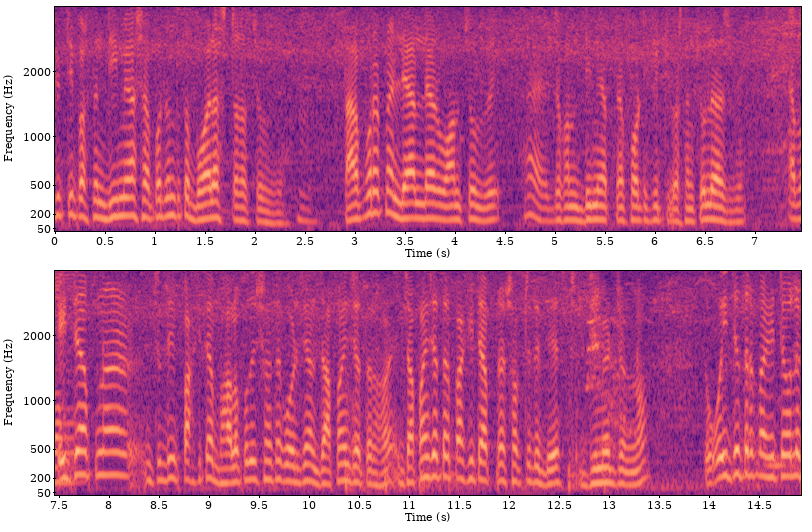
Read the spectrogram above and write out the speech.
ফিফটি পার্সেন্ট ডিমে আসা পর্যন্ত তো ব্রয়লার স্টার্টার চলবে। তারপরে আপনার লেয়ার লেয়ার ওয়ান চলবে হ্যাঁ যখন ডিমে আপনার ফর্টি ফিফটি পার্সেন্ট চলে আসবে। এইটা আপনার যদি পাখিটা ভালো পজিশনে থাকে অরিজিনাল জাপানি জাতের হয় জাপানি জাতের পাখিটা আপনার সবচেয়ে বেস্ট ডিমের জন্য। তো ওই জাতের পাখিটা হলে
